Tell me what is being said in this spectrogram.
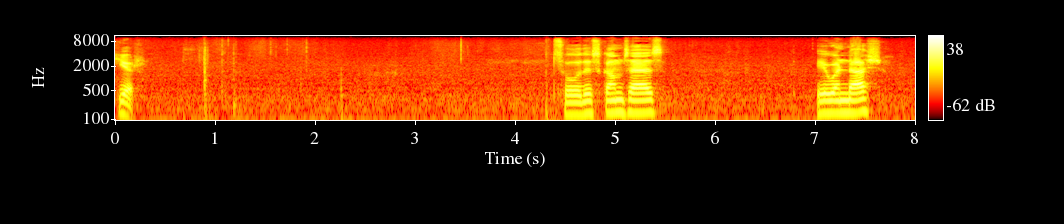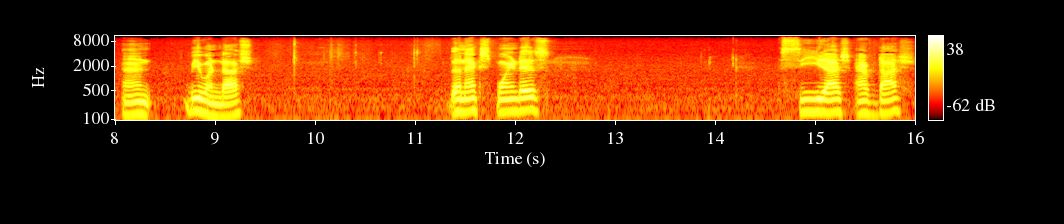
here. So this comes as a1 dash and b1 dash. The next point is c dash f dash.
